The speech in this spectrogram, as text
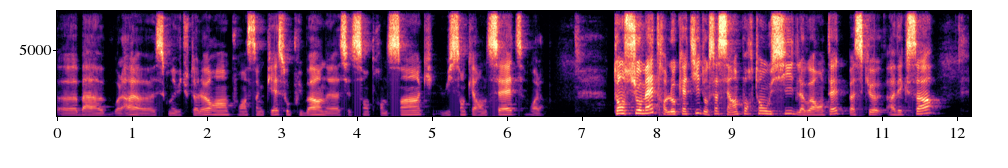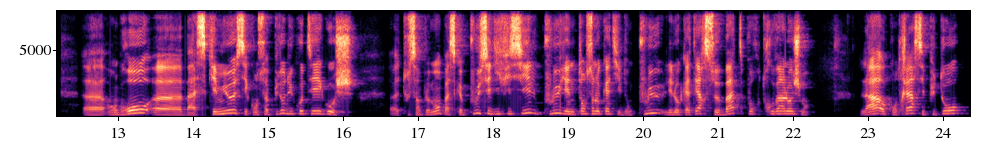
euh, bah, voilà ce qu'on a vu tout à l'heure, hein, pour un 5 pièces au plus bas on est à 735, 847, voilà. Tensiomètre locatif, donc ça c'est important aussi de l'avoir en tête parce que avec ça, en gros, bah, ce qui est mieux c'est qu'on soit plutôt du côté gauche. Euh, tout simplement parce que plus c'est difficile, plus il y a une tension locative. Donc plus les locataires se battent pour trouver un logement. Là, au contraire, c'est plutôt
